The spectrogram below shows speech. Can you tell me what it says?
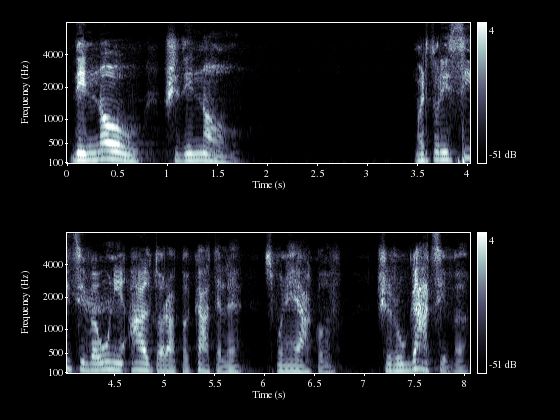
din nou și din nou. Mărturisiți-vă unii altora păcatele, spune Iacov, și rugați-vă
